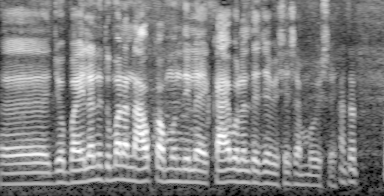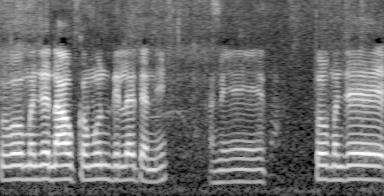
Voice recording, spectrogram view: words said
अं, जो बैलाने तुम्हाला नाव कमवून दिलंय काय बोलाल त्याच्याविषयी शंभू विषय? आता तो म्हणजे नाव कमवून दिलंय त्यांनी. आणि तो म्हणजे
